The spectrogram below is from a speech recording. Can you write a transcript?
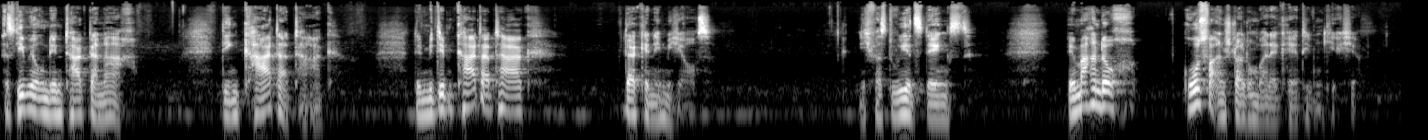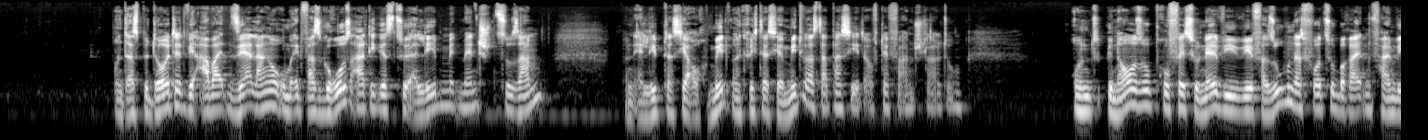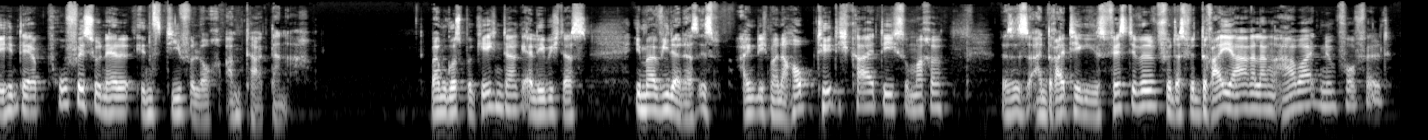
Es geht mir um den Tag danach. Den Katertag. Denn mit dem Katertag, da kenne ich mich aus. Nicht, was du jetzt denkst. Wir machen doch Großveranstaltungen bei der kreativen Kirche. Und das bedeutet, wir arbeiten sehr lange, um etwas Großartiges zu erleben mit Menschen zusammen. Man erlebt das ja auch mit, man kriegt das ja mit, was da passiert auf der Veranstaltung. Und genauso professionell, wie wir versuchen, das vorzubereiten, fallen wir hinterher professionell ins tiefe Loch am Tag danach. Beim Gospelkirchentag erlebe ich das immer wieder. Das ist eigentlich meine Haupttätigkeit, die ich so mache. Das ist ein dreitägiges Festival, für das wir drei Jahre lang arbeiten im Vorfeld.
